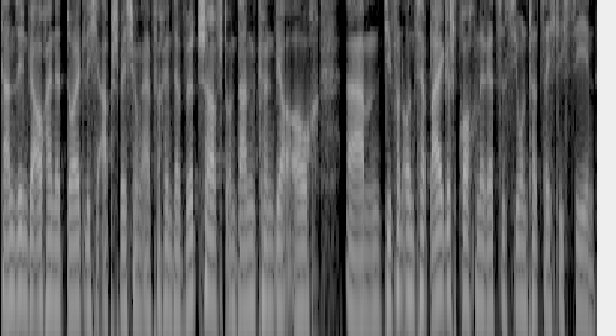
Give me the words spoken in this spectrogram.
dann sehen wir auch eine deutliche Abschwächung einfach in der Wirtschaft und dann können wir auch ähm, die von uns herbeigesprochene Rezession tatsächlich sehen.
